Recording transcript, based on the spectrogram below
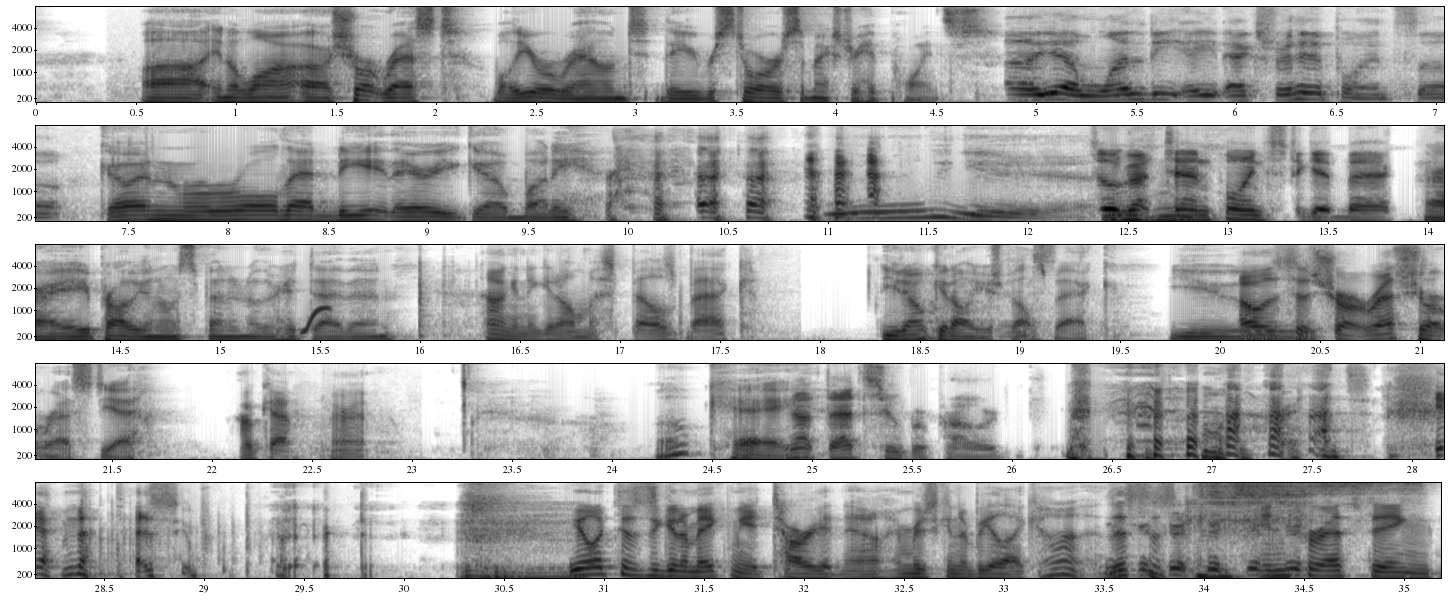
uh, in a long, uh, short rest while you're around, they restore some extra hit points. Uh, yeah, one d eight extra hit points. Uh, Go ahead and roll that d8. There you go, buddy. ooh, yeah. Still Mm-hmm. got ten points to get back. All right, you're probably gonna spend another hit die then. I'm gonna get all my spells back. You don't get all your spells back. You Oh, this is short rest. short rest. Yeah. Okay. All right. Okay. Not that super powered. yeah, I'm not that super. I feel like this is gonna make me a target now. I'm just gonna be like, huh, this is interesting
